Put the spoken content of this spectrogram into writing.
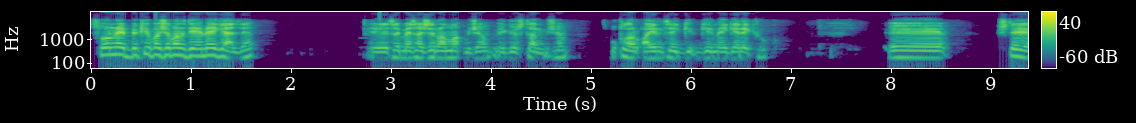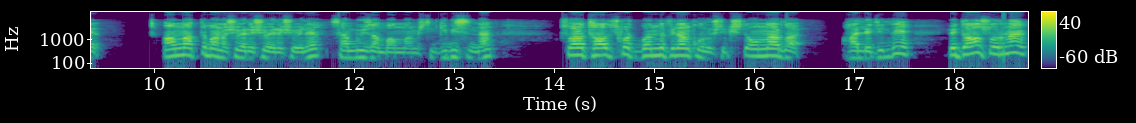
Sonra Bekir Paşa bana DM geldi. E, tabi mesajları anlatmayacağım ve göstermeyeceğim. O kadar ayrıntıya gir- girmeye gerek yok. E, işte Anlattı bana şöyle şöyle şöyle. Sen bu yüzden banlanmıştın gibisinden. Sonra ta Discord banını falan konuştuk. İşte onlar da halledildi. Ve daha sonra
